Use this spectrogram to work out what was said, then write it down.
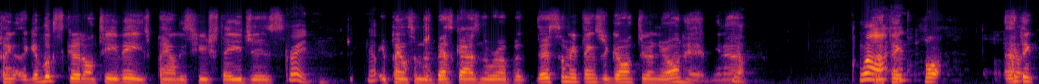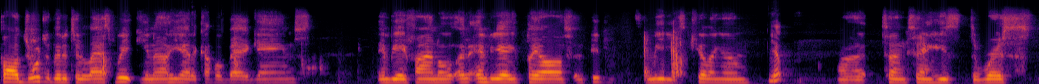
Playing like it looks good on TV, he's playing on these huge stages. Great. You're playing with some of the best guys in the world, but there's so many things you're going through in your own head, you know. Yep. Well, I think and- Paul, I think Paul George alluded to last week. You know, he had a couple bad games, NBA final, and NBA playoffs, and people, the media's killing him. yep. Uh, saying he's the worst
